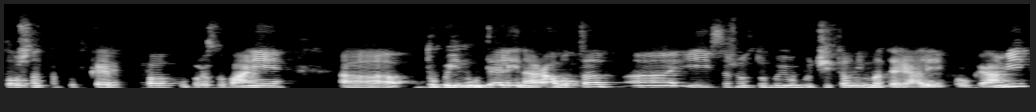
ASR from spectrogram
точната подкрепа, образование, добри модели на работа и всъщност добри обучителни материали и програми.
